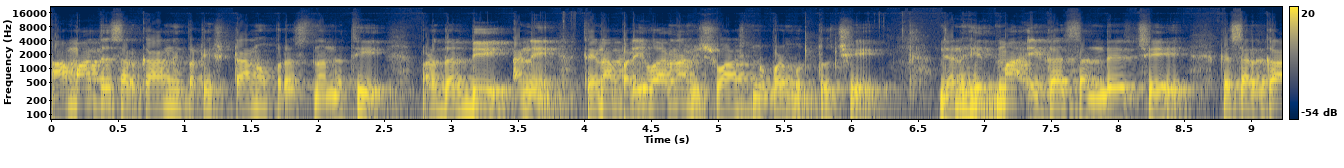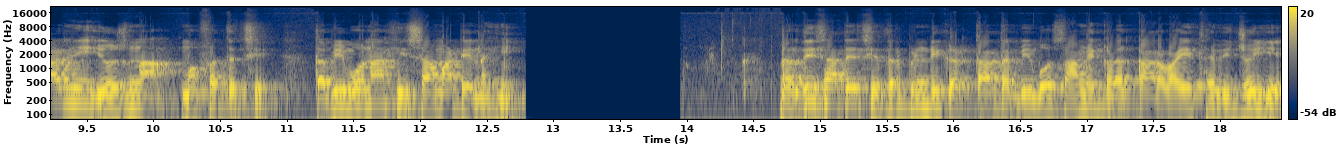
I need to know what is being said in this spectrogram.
આ માત્ર સરકારની પ્રતિષ્ઠાનો પ્રશ્ન નથી, પણ દર્દી અને તેના પરિવારના વિશ્વાસનો પણ મુદ્દો છે. જનહિતમાં એક જ સંદેશ છે કે સરકારની યોજના મફત છે, તબીબોના ખિસ્સા માટે નહીં. દર્દી સાથે છેતરપિંડી કરતા તબીબો સામે કડક કાર્યવાહી થવી જોઈએ.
